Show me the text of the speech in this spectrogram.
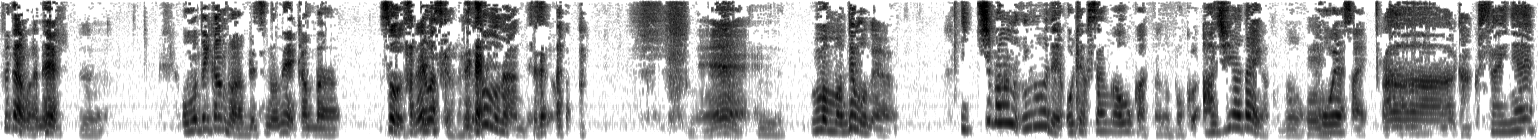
普段はね、うん、表看板は別のね、看板そうですね。貼ってますからね。そうなんですよ。ねえ。うんまあまあ、でもね、一番今までお客さんが多かったのは僕、アジア大学の高野祭。あー、学祭ね。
